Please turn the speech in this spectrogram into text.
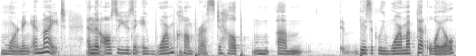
morning and night, and then also using a warm compress to help. Um, basically warm up that oil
